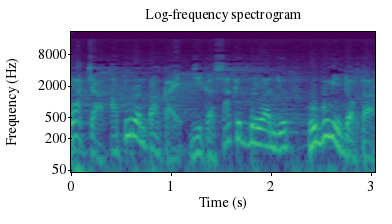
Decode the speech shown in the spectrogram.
Baca aturan pakai. Jika sakit berlanjut, hubungi dokter.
